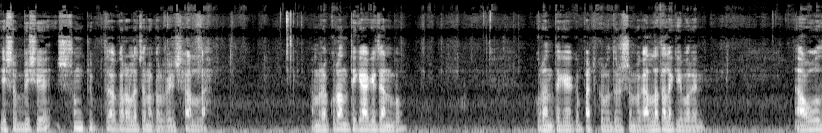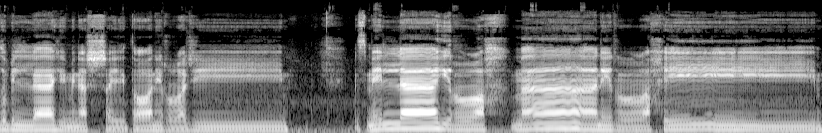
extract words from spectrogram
এসব বিষয়ে সংক্ষিপ্ত আকার আলোচনা করব, ইনশাআল্লাহ। আমরা কোরআন থেকে আগে জানব। কোরআন থেকে আগে পাঠ করব দূর সম্পর্কে। আল্লাহ তালা কি বলেন? আউযু বিল্লাহি মিনাশ শাইতানির রাজিম। বিসমিল্লাহির রহমানির রহিম।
